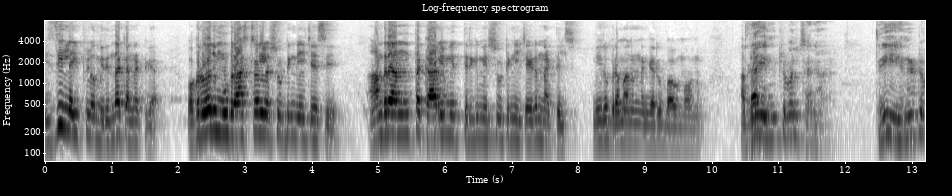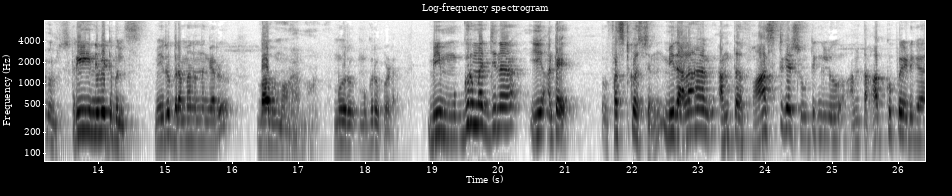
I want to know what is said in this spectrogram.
బిజీ లైఫ్లో మీరు ఇందాక అన్నట్టుగా ఒకరోజు మూడు రాష్ట్రాల్లో షూటింగ్లు చేసి ఆంధ్ర అంతా కార్ల మీద తిరిగి మీరు షూటింగ్లు చేయడం నాకు తెలుసు. మీరు బ్రహ్మానందం గారు బాబుమోహన్ త్రీ ఇన్విటబుల్స్ అనేవారు త్రీ ఇన్విటబుల్స్ త్రీ ఇన్విటబుల్స్ మీరు బ్రహ్మానందం గారు బాబుమోహన్ మూరు ముగ్గురు కూడా. మీ ముగ్గురు మధ్యన ఈ అంటే ఫస్ట్ క్వశ్చన్ మీరు అలా అంత ఫాస్ట్గా షూటింగ్లు అంత ఆక్యుపైడ్గా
